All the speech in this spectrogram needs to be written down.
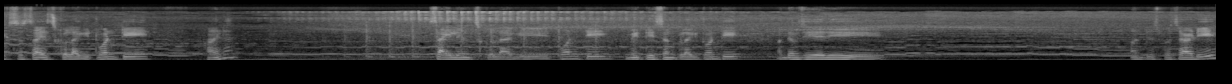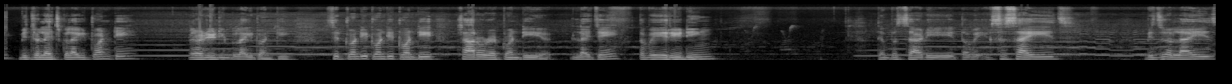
एक्सर्साइजको लागि ट्वेन्टी होइन? साइलेन्सको लागि ट्वेन्टी मेडिटेसनको लागि ट्वेन्टी अनि त्यसपछि अनि त्यस पछाडि भिजुअलाइजको लागि ट्वेन्टी र रिडिङको लागि ट्वेन्टी। चाहिँ ट्वेन्टी ट्वेन्टी ट्वेन्टी चारवटा ट्वेन्टीलाई चाहिँ तपाईँ रिडिङ त्यहाँ पछाडि तपाईँ एक्सर्साइज भिजुअलाइज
